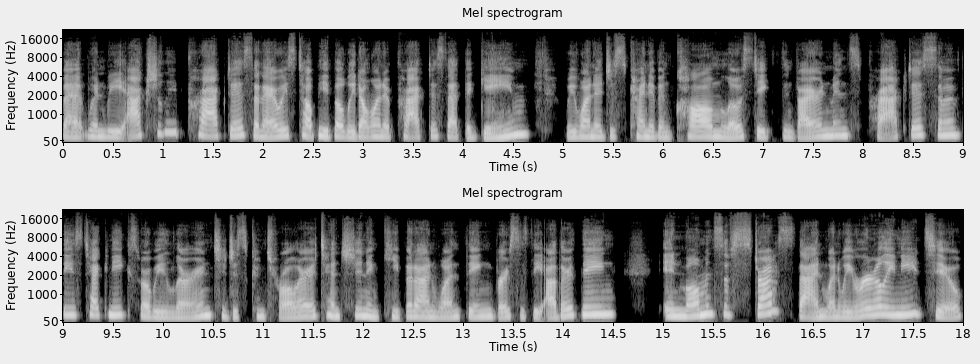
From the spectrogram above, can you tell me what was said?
But when we actually practice, and I always tell people we don't want to practice at the game, we want to just kind of in calm, low stakes environments practice some of these techniques where we learn to just control our attention and keep it on one thing versus the other thing in moments of stress, then when we really need to,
